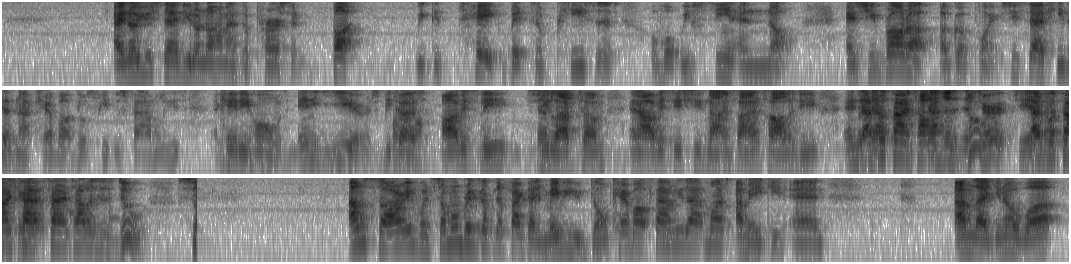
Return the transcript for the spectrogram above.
I know you said you don't know him as a person, but we could take bits and pieces of what we've seen and know. And she brought up a good point. She said he does not care about those people's families, Katie Holmes, in years because Wow. obviously she That's- left him, and obviously she's not in Scientology, and But that's, what Scientologists that's do. church. Yeah, that's, what that's the Scienti- Scientologists do. So I'm sorry when someone brings up the fact that maybe you don't care about family that much. I'm making and I'm like, you know what?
